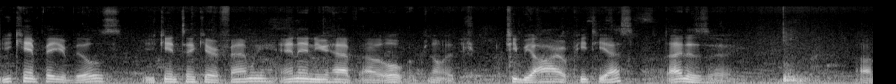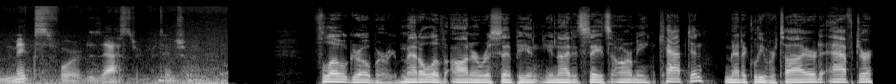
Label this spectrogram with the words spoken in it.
you can't pay your bills, you can't take care of family, and then you have a, you know TBI or PTS. That is a, a mix for disaster potentially. Flo Groberg, Medal of Honor recipient, United States Army captain, medically retired after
